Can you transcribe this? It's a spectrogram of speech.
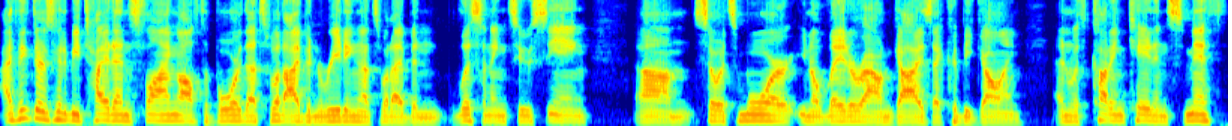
I think there's going to be tight ends flying off the board. That's what I've been reading. That's what I've been listening to, seeing. Um, so it's more, you know, later round guys that could be going. And with cutting Kaden Smith,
